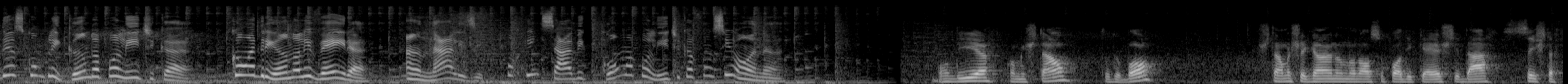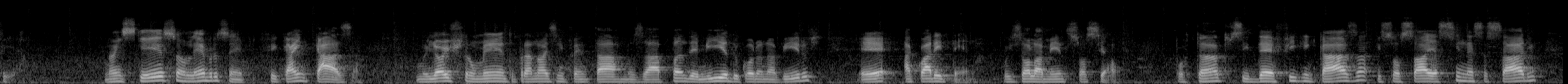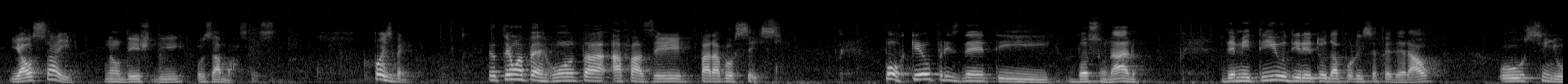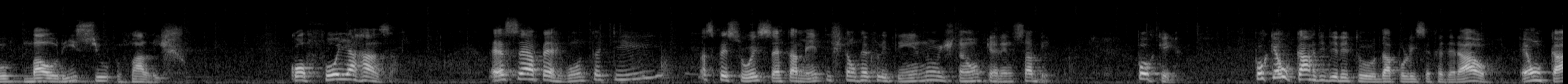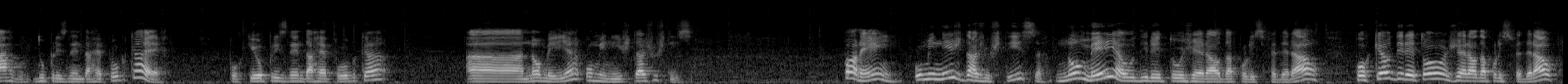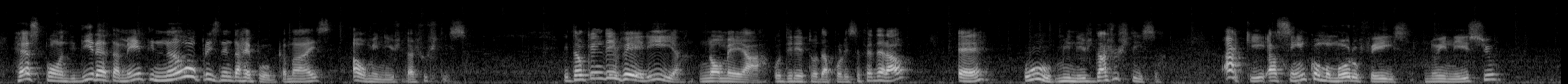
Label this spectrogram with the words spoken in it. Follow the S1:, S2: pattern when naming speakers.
S1: Descomplicando a Política, com Adriano Oliveira. Análise por quem sabe como a política funciona.
S2: Bom dia, como estão? Tudo bom? Estamos chegando no nosso podcast da sexta-feira. Não esqueçam, lembro sempre, ficar em casa. O melhor instrumento para nós enfrentarmos a pandemia do coronavírus é a quarentena, o isolamento social. Portanto, se der, fique em casa e só saia se necessário e ao sair, não deixe de usar máscaras. Pois bem, eu tenho uma pergunta a fazer para vocês. Por que o presidente Bolsonaro demitiu o diretor da Polícia Federal, o senhor Maurício Valeixo? Qual foi a razão? Essa é a pergunta que as pessoas certamente estão refletindo, estão querendo saber. Por quê? Porque o cargo de diretor da Polícia Federal é um cargo do presidente da República? É. Porque o presidente da República ah, nomeia o ministro da Justiça. Porém, o ministro da Justiça nomeia o diretor-geral da Polícia Federal, porque o diretor-geral da Polícia Federal responde diretamente não ao presidente da República, mas ao ministro da Justiça. Então, quem deveria nomear o diretor da Polícia Federal é o ministro da Justiça. Aqui, assim como Moro fez no início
